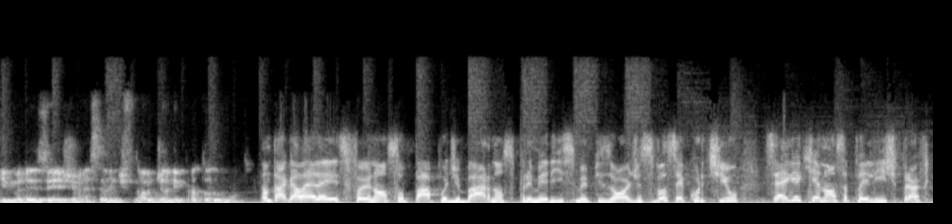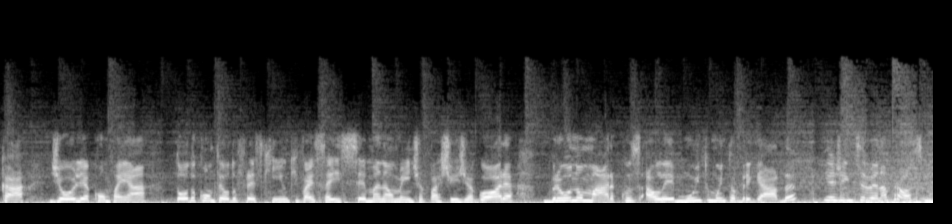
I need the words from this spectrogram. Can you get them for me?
e meu desejo um excelente final de ano aí para todo mundo. Então tá, galera, esse foi o nosso Papo de Bar, nosso primeiríssimo episódio. Se você curtiu, segue aqui a nossa playlist para ficar de olho e acompanhar todo o conteúdo fresquinho que vai sair semanalmente a partir de agora. Bruno, Marcos, Ale, muito, muito obrigada e a gente se vê na próxima.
